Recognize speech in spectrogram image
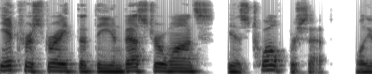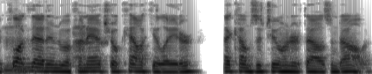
interest rate that the investor wants is 12%. Well, you plug mm-hmm. that into a financial calculator, that comes to $200,000.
